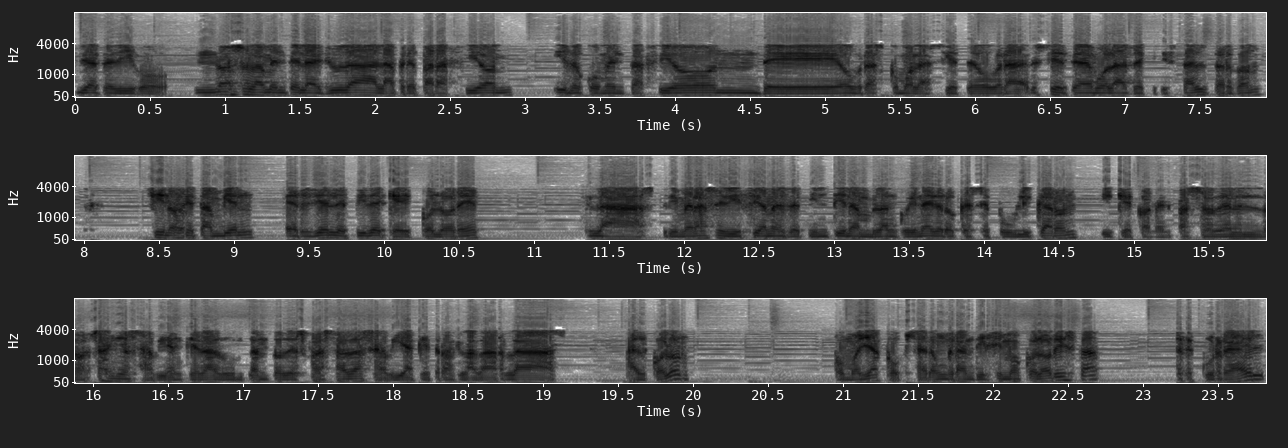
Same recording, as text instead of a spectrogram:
ya te digo, no solamente le ayuda a la preparación y documentación de obras como las siete obras, siete bolas de cristal, perdón, sino que también Hergé le pide que colore las primeras ediciones de Tintín en blanco y negro que se publicaron y que con el paso de los años habían quedado un tanto desfasadas, había que trasladarlas al color. Como Jacobs era un grandísimo colorista, recurre a él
